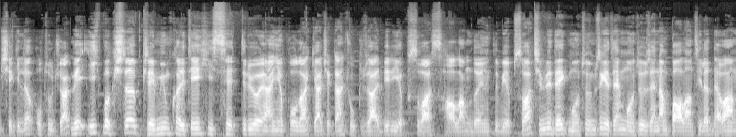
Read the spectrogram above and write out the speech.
bir şekilde oturacak. Ve ilk bakışta premium kaliteyi hissettiriyor yani yapı olarak gerçekten çok güzel bir yapısı var. Sağlam dayanıklı bir yapısı var. Şimdi direkt monitörümüzü getirelim. Monitör üzerinden bağlantıyla devam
